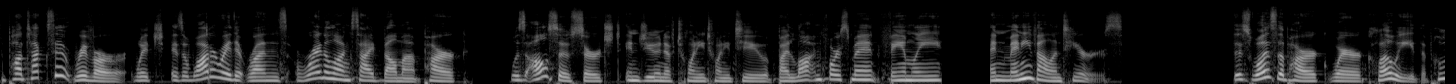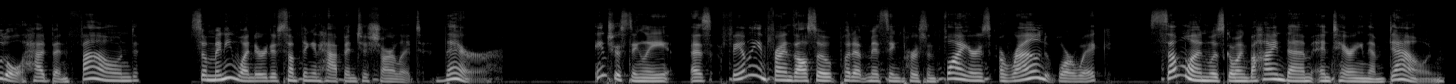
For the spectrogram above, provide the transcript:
The Pawtuxet River, which is a waterway that runs right alongside Belmont Park, was also searched in June of 2022 by law enforcement, family, and many volunteers. This was the park where Chloe, the poodle, had been found, so many wondered if something had happened to Charlotte there. Interestingly, as family and friends also put up missing person flyers around Warwick, someone was going behind them and tearing them down.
